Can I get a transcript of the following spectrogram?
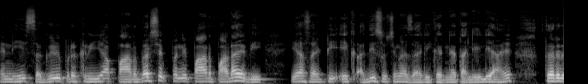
यांनी ही सगळी प्रक्रिया पारदर्शकपणे पार पाडावी यासाठी एक अधिसूचना जारी करण्यात आलेली आहे. तर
